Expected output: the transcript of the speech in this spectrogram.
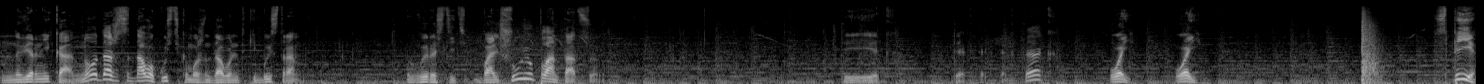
Наверняка. Но даже с одного кустика можно довольно-таки быстро вырастить большую плантацию. Так. Так, так, так, так. Ой, ой. Спи!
